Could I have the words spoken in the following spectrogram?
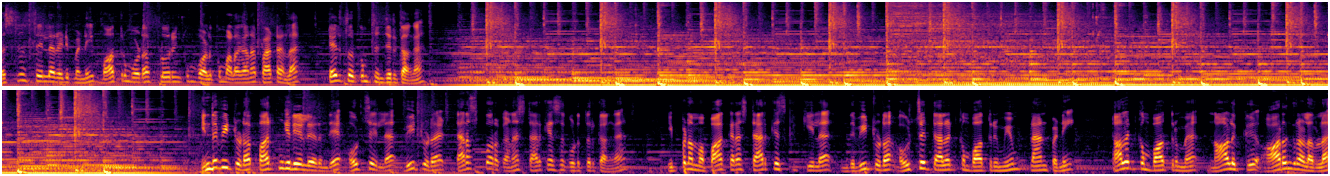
வெஸ்டர்ன் ஸ்டைலில் ரெடி பண்ணி பாத்ரூமோட ஃப்ளோரிங்க்கும் வாலுக்கும் அழகான பேட்டர்னில் டெல்ஸ் ஒர்க்கும் செஞ்சுருக்காங்க. இந்த வீட்டோட பார்க்கிங் ஏரியால இருந்தே அவுட் சைடில் வீட்டோட டெரஸ் போறக்கான ஸ்டார் கேஸை கொடுத்துருக்காங்க. இப்போ நம்ம பார்க்குற ஸ்டார் கேஸ்க்கு கீழே இந்த வீட்டோட அவுட் சைட் டாய்லெட் கம் பாத்ரூமையும் பிளான் பண்ணி டாய்லெட் கம் பாத்ரூமை நாலுக்கு ஆறுங்கிற அளவில்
